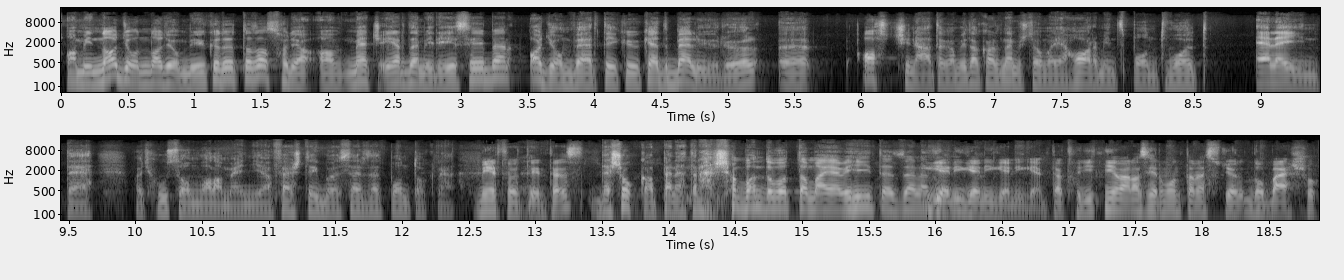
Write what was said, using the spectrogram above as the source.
Ami nagyon-nagyon működött, az az, hogy a, a meccs érdemi részében agyonverték őket belülről, ö, azt csináltak, amit akart, nem is tudom, hogy 30 pont volt eleinte, vagy 20 valamennyi a festékből szerzett pontoknál. Miért történt ez? De sokkal penetránsabban dobott a Miami Heat ezzel. Igen, igen, igen, igen. Tehát, hogy itt nyilván azért mondtam ezt, hogy a dobások,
